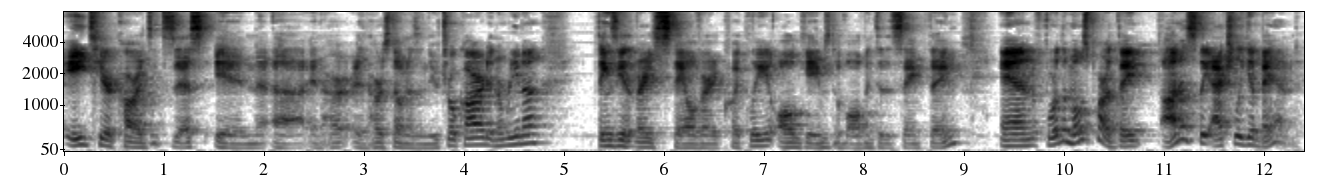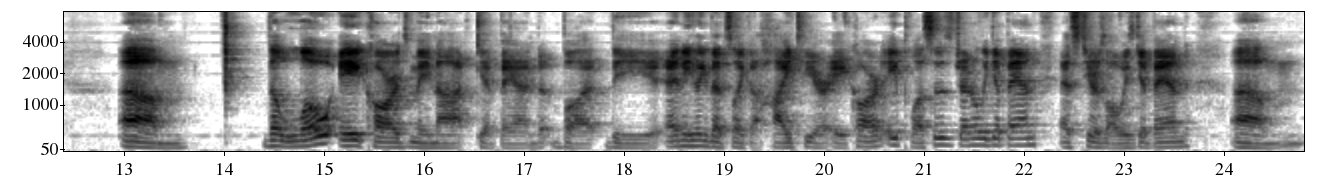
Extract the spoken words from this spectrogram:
A tier cards exist in uh, in her in Hearthstone as a neutral card in Arena, things get very stale very quickly. All games devolve into the same thing, and for the most part, they honestly actually get banned. Um, the low A cards may not get banned, but the anything that's like a high tier A card, A pluses generally get banned. S tiers always get banned. Um,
